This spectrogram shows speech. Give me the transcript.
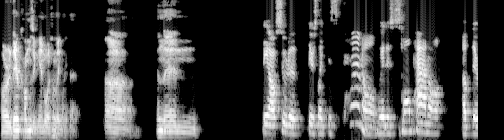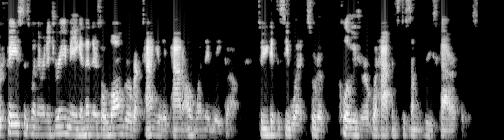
Or There Comes a Candle or something like that. Uh, and then, they all sort of there's like this panel where there's a small panel of their faces when they're in a dreaming and then there's a longer rectangular panel when they wake up so you get to see what sort of closure of what happens to some of these characters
